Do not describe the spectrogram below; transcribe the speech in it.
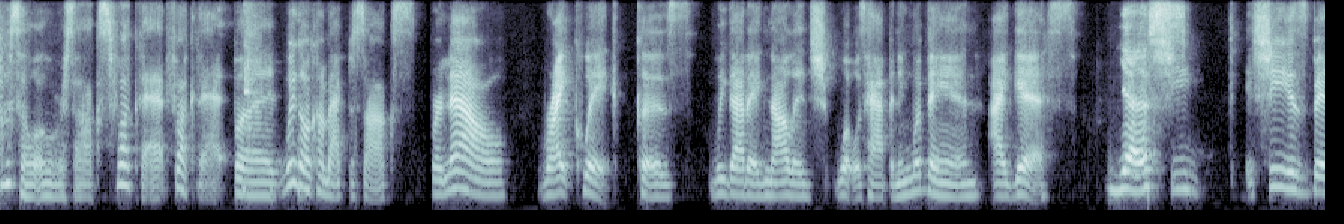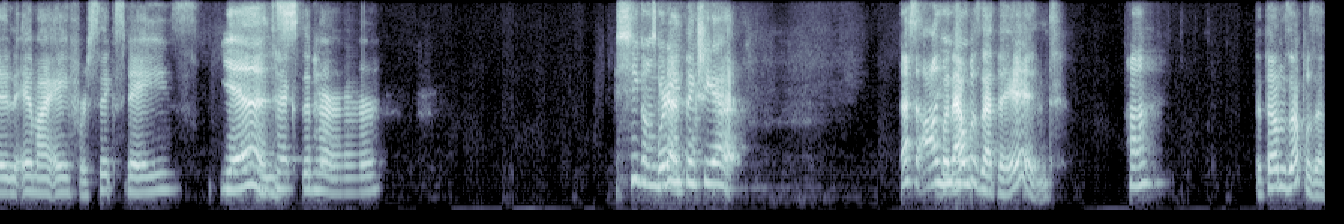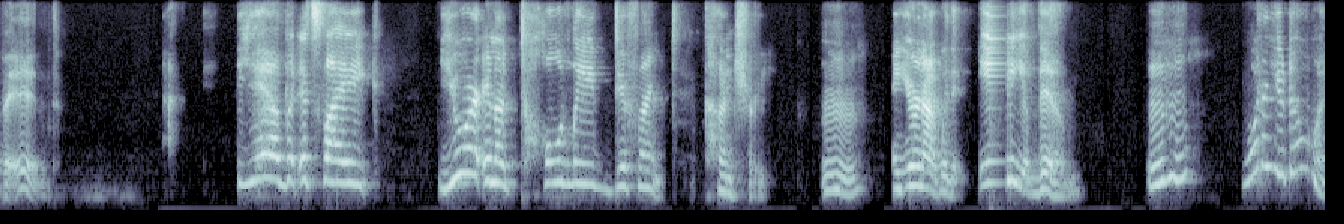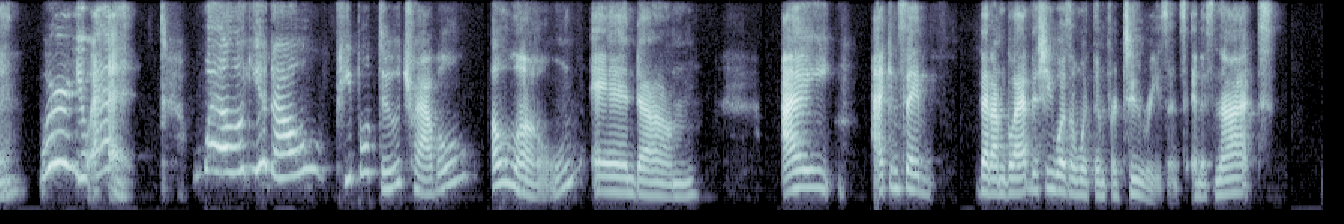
I'm so over Socks. Fuck that. Fuck that. But we're gonna come back to Socks for now, right quick, because we gotta acknowledge what was happening with Van, I guess. Yes. She she has been MIA for six days. Yeah. Texted her she gonna Where do you think she at? That's all. But that was at the end, huh? The thumbs up was at the end. Yeah, but it's like you are in a totally different country, mm-hmm. and you're not with any of them. Mm-hmm. What are you doing? Where are you at? Well, you know, people do travel alone, and um, I I can say that I'm glad that she wasn't with them for two reasons. And it's not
